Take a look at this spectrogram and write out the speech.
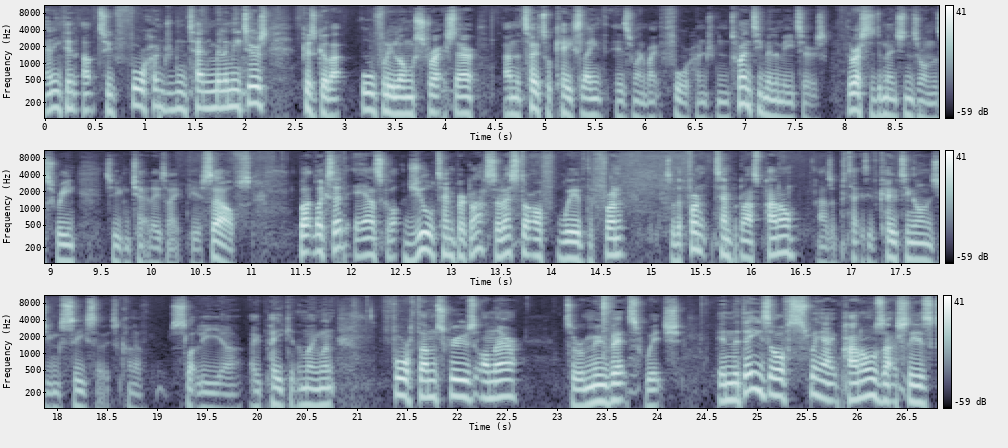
anything up to 410 millimeters, because got that awfully long stretch there, and the total case length is around about 420 millimeters. The rest of the dimensions are on the screen, so you can check those out for yourselves. But like I said, it has got dual tempered glass. So let's start off with the front. So the front tempered glass panel has a protective coating on, as you can see, so it's kind of slightly uh, opaque at the moment four thumb screws on there to remove it, which in the days of swing out panels actually is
